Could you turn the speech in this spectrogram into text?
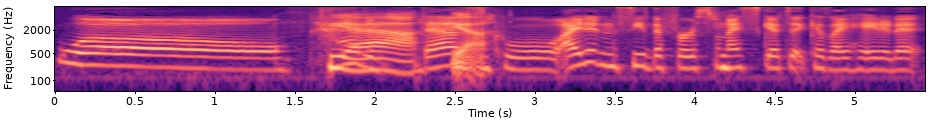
Whoa. How did- Yeah, that's yeah. cool. I didn't see the first one. I skipped it because I hated it.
